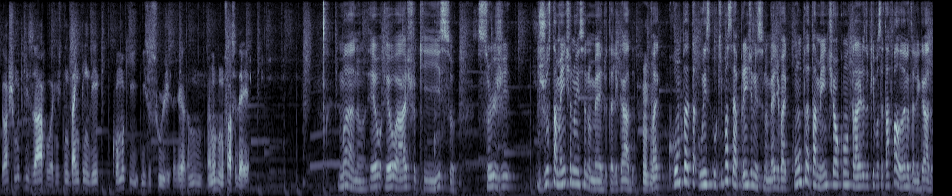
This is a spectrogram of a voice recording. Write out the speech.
eu acho muito bizarro a gente tentar entender como que isso surge, tá ligado? Eu não, eu não, não faço ideia. Mano, eu, eu acho que isso surge justamente no ensino médio, tá ligado? Vai completa o, o que você aprende no ensino médio vai completamente ao contrário do que você tá falando, tá ligado?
